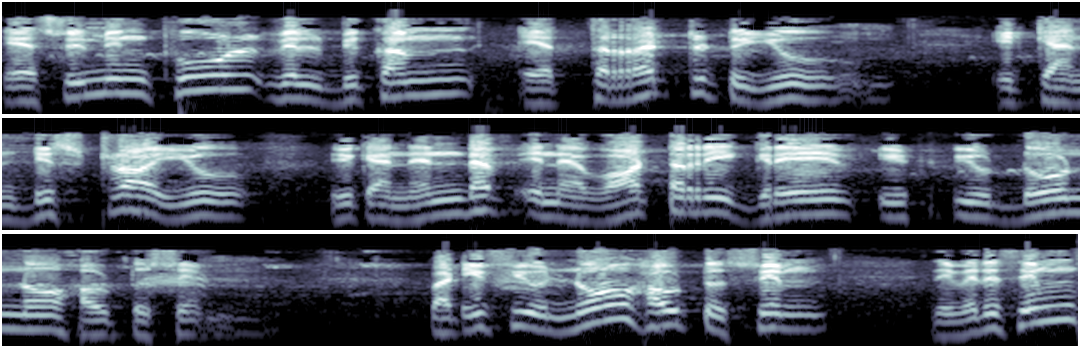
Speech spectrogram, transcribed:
a swimming pool will become a threat to you. It can destroy you. You can end up in a watery grave if you don't know how to swim. But if you know how to swim, the very same,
